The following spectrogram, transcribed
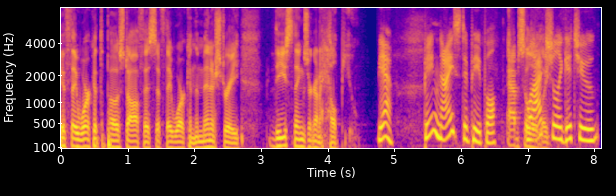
if they work at the post office, if they work in the ministry, these things are going to help you. yeah, being nice to people Absolutely. will actually get you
